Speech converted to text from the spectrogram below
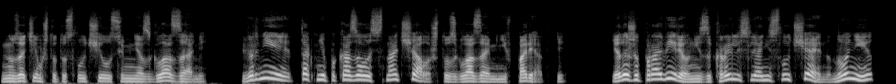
Но затем что-то случилось у меня с глазами. Вернее, так мне показалось сначала, что с глазами не в порядке. Я даже проверил, не закрылись ли они случайно, но нет,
